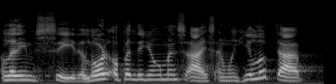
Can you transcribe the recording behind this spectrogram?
and let him see. The Lord opened the young man's eyes, and when he looked up,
